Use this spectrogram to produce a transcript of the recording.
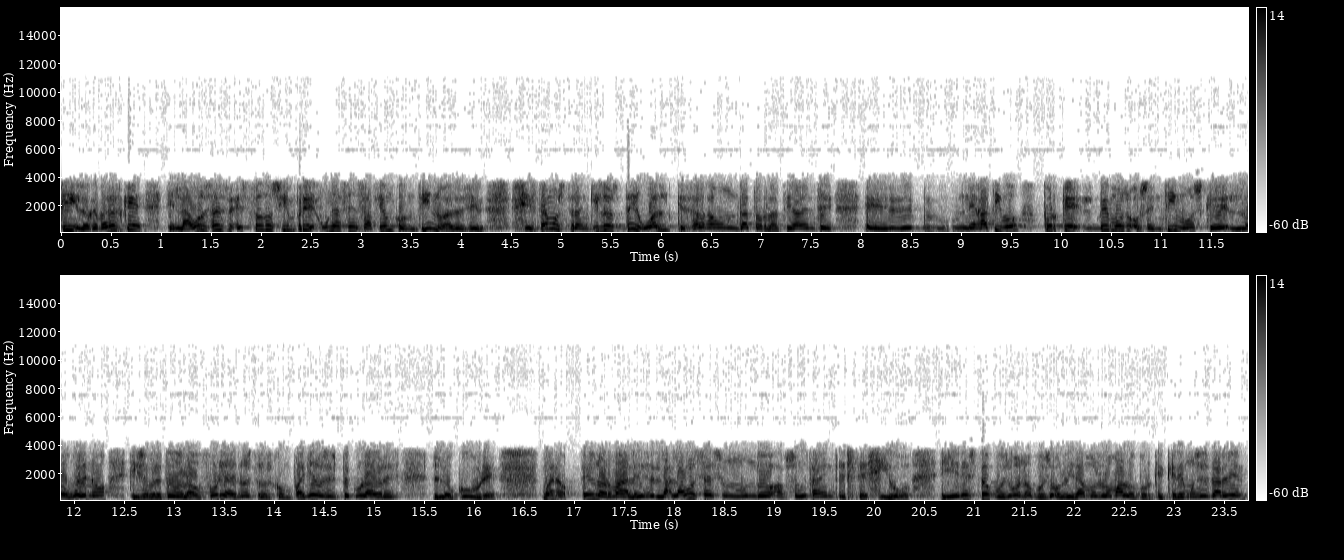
Sí, lo que pasa es que en la bolsa es, todo siempre una sensación continua. Es decir, si estamos tranquilos, da igual que salga un dato relativamente eh, negativo, porque vemos o sentimos que lo bueno y sobre todo la euforia de nuestros compañeros especuladores lo cubre. Bueno, es normal. la, bolsa es un mundo absolutamente excesivo. Y en esto, pues bueno, pues olvidamos lo malo porque queremos estar bien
